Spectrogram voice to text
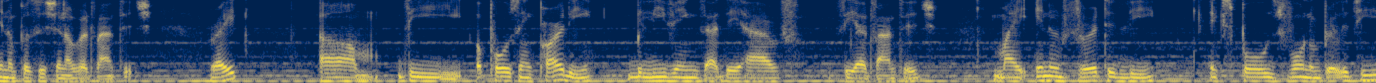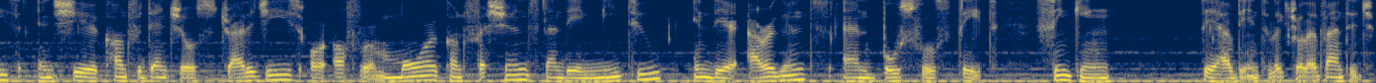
in a position of advantage, right? Um, the opposing party believing that they have the advantage might inadvertently expose vulnerabilities and share confidential strategies or offer more confessions than they need to in their arrogance and boastful state, thinking they have the intellectual advantage.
